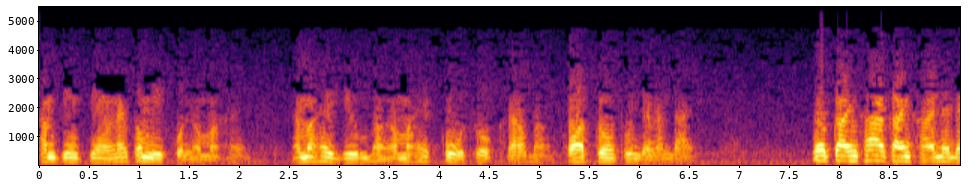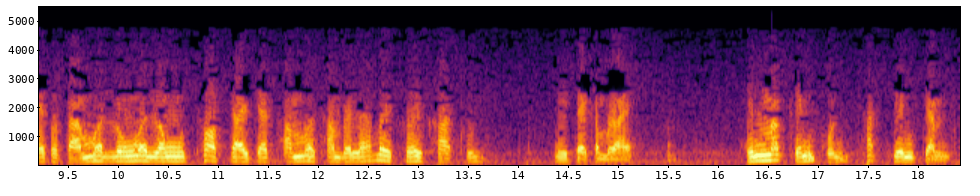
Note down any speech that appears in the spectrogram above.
ทำจริง ๆ แล้วก็มีคนเอามาให้เอามาให้ยืมบ้างเอามาให้กู้ชั่วคราวบ้างพอลงทุนอย่างนั้นได้ แล้วการค้าการขายใดๆก็ตามเมื่อลงเมื่อลงชอบใจจะทำเมื่อทำไปแล้วไม่เคยขาดทุน มีแต่กำไร เห็นมรรคเห็นผลชัดเจนแจ่มใส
